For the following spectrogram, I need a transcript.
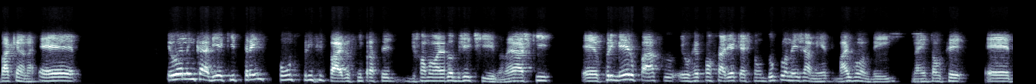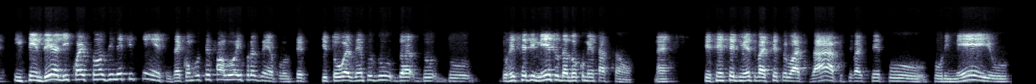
Bacana. É, eu elencaria aqui três pontos principais, assim, para ser de forma mais objetiva. Né? Acho que é, o primeiro passo, eu reforçaria a questão do planejamento, mais uma vez. Né? Então, você é, entender ali quais são as ineficiências. É como você falou aí, por exemplo, você citou o exemplo do, do, do, do recebimento da documentação, né? Se esse recebimento vai ser pelo WhatsApp, se vai ser por, por e-mail,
